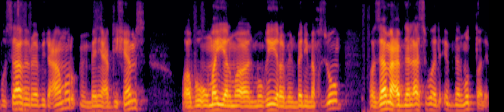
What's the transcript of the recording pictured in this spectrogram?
مسافر بن عمرو من بني عبد شمس وأبو أمية المغيرة من بني مخزوم وزمع بن الأسود ابن المطلب.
